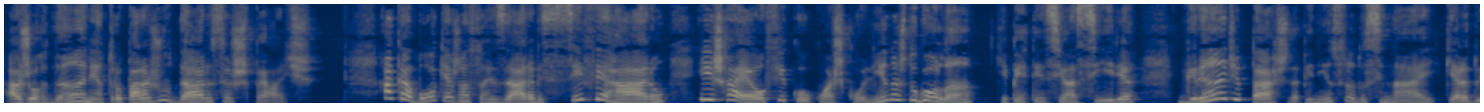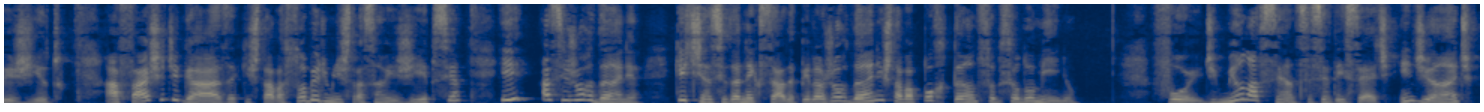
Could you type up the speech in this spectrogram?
A Jordânia entrou para ajudar os seus pares. Acabou que as nações árabes se ferraram e Israel ficou com as colinas do Golã que pertenciam à Síria, grande parte da península do Sinai, que era do Egito, a faixa de Gaza, que estava sob administração egípcia, e a Cisjordânia, que tinha sido anexada pela Jordânia e estava, portanto, sob seu domínio. Foi de 1967 em diante,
